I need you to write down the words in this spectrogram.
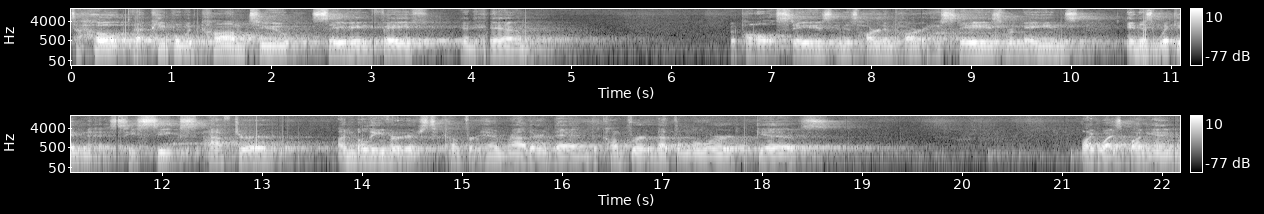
to hope that people would come to saving faith in Him. But Paul stays in his hardened heart. He stays, remains in his wickedness. He seeks after unbelievers to comfort him rather than the comfort that the Lord gives. Likewise, Bunyan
